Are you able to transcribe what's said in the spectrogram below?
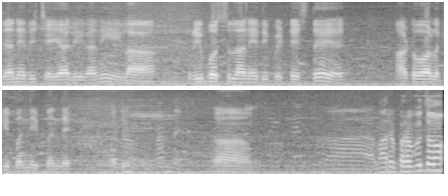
ఇదనేది చేయాలి కానీ ఇలా ఫ్రీ బస్సులు అనేది పెట్టేస్తే ఆటో వాళ్ళకి ఇబ్బంది ఇబ్బంది అది. మరి ప్రభుత్వం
